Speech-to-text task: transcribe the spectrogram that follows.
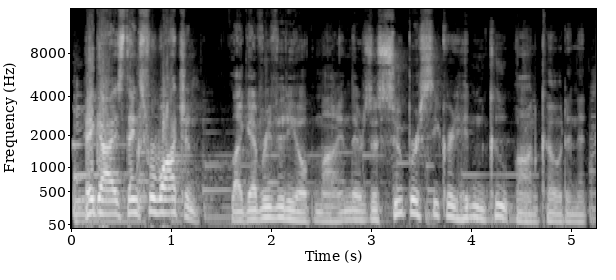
Hey guys, thanks for watching. Like every video of mine, there's a super secret hidden coupon code in it.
